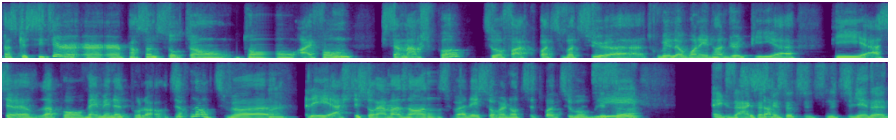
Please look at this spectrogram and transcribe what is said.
Parce que si tu es un, personne sur ton, ton iPhone, puis ça marche pas, tu vas faire quoi? Tu vas-tu euh, trouver le 1-800 puis, euh, puis assez là pour 20 minutes pour leur dire non, tu vas aller acheter sur Amazon, tu vas aller sur un autre site web, tu vas oublier. Exact, parce que ça, tu, tu, viens de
